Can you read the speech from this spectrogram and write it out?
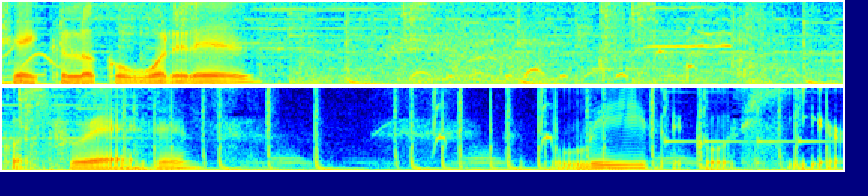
take a look at what it is. Got a present. I believe it goes here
